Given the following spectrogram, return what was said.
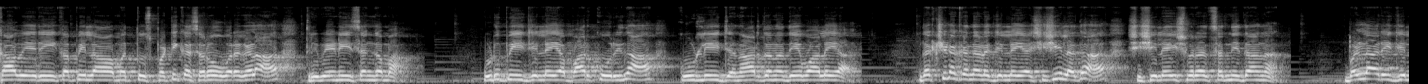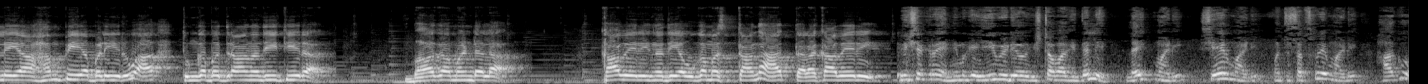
ಕಾವೇರಿ, ಕಪಿಲಾ ಮತ್ತು ಸ್ಫಟಿಕ ಸರೋವರಗಳ ತ್ರಿವೇಣಿ ಸಂಗಮ. ಉಡುಪಿ ಜಿಲ್ಲೆಯ ಬಾರ್ಕೂರಿನ ಕೂಡ್ಲಿ ಜನಾರ್ದನ ದೇವಾಲಯ. ದಕ್ಷಿಣ ಕನ್ನಡ ಜಿಲ್ಲೆಯ ಶಿಶಿಲದ ಶಿಶಿಲೇಶ್ವರ ಸನ್ನಿಧಾನ. ಬಳ್ಳಾರಿ ಜಿಲ್ಲೆಯ ಹಂಪಿಯ ಬಳಿ ಇರುವ ತುಂಗಭದ್ರಾ ನದಿ ತೀರ. ಭಾಗಮಂಡಲ. ಕಾವೇರಿ ನದಿಯ ಉಗಮ ಸ್ಥಾನ ತಲಕಾವೇರಿ. ವೀಕ್ಷಕರೇ, ನಿಮಗೆ ಈ ವಿಡಿಯೋ ಇಷ್ಟವಾಗಿದ್ದಲ್ಲಿ ಲೈಕ್ ಮಾಡಿ, ಶೇರ್ ಮಾಡಿ ಮತ್ತು ಸಬ್ಸ್ಕ್ರೈಬ್ ಮಾಡಿ ಹಾಗೂ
